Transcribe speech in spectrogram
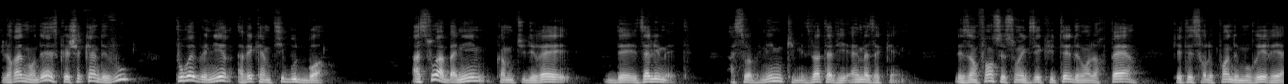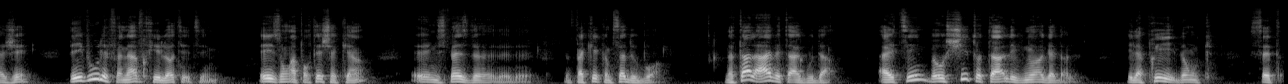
Il leur a demandé, est-ce que chacun de vous pourrait venir avec un petit bout de bois? Asu Abanim, comme tu dirais, des allumettes. Asu Abanim qui aviem azaken. Les enfants se sont exécutés devant leur père, qui était sur le point de mourir et âgé. Et vous, les fanav, chilot etim. Et ils ont apporté chacun une espèce de, paquet comme ça de bois. Natal et aguda. Il a pris donc cette,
